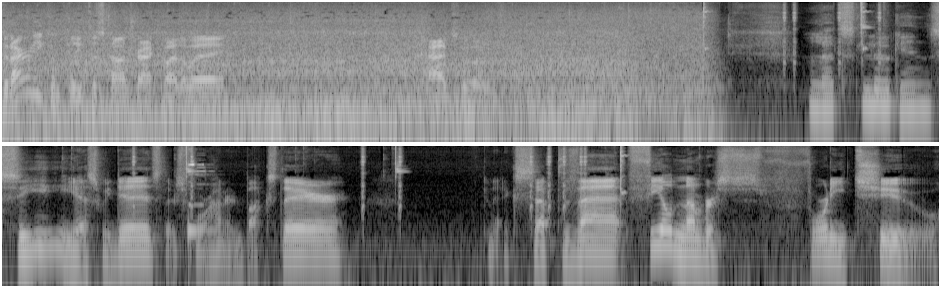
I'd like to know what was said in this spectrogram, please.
Did I already complete this contract, by the way? Had to have. Let's look and see. Yes, we did. So there's 400 bucks there. Gonna accept that. Field number 42.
